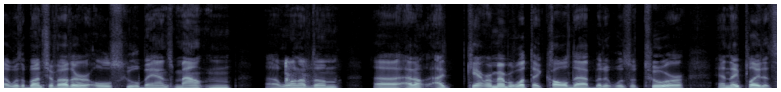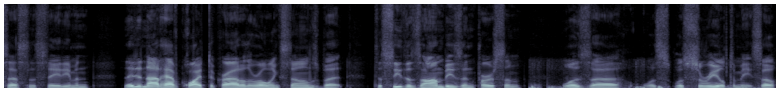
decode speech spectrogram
uh, with a bunch of other old school bands. Mountain, uh, one of them. Uh, I don't. I can't remember what they called that, but it was a tour, and they played at Cessna Stadium and they did not have quite the crowd of the Rolling Stones, but to see the zombies in person was uh, was was surreal to me. So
